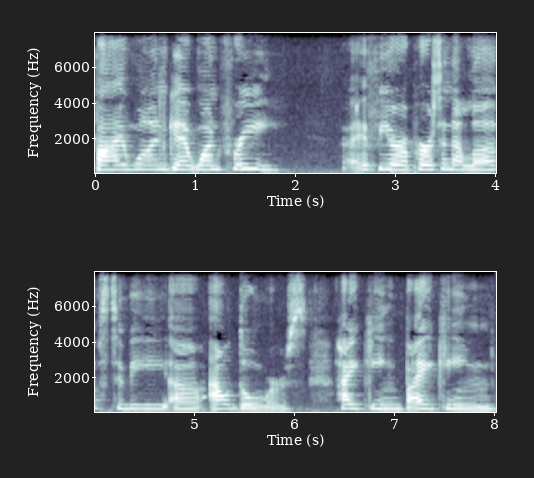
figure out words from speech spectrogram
buy one, get one free. If you're a person that loves to be uh, outdoors, hiking, biking,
